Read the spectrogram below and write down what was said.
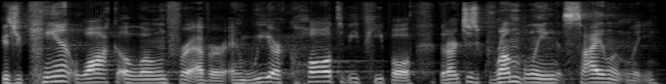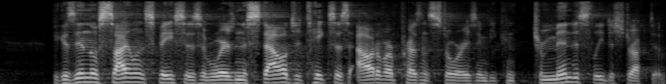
Because you can't walk alone forever. And we are called to be people that aren't just grumbling silently. Because in those silent spaces where nostalgia takes us out of our present stories and be tremendously destructive,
